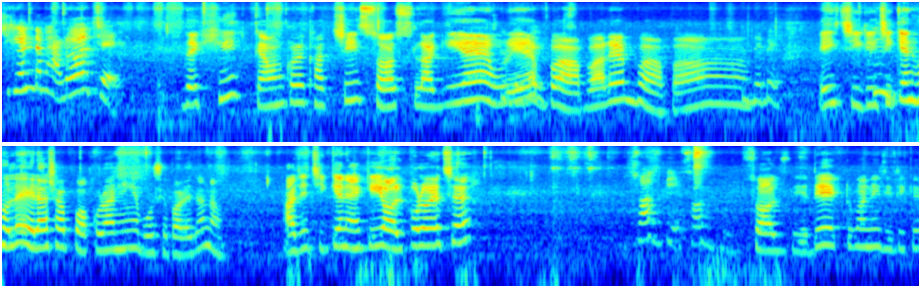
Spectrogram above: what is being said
চিকেনটা ভালো হয়েছে? দেখি কেমন করে খাচ্ছি সস লাগিয়ে উড়ে বাবা রে বাবা। এই চিলি চিকেন হলে এরা সব পকোড়া নিয়ে বসে পড়ে জানো? আজ এই চিকেন একই অল্প রয়েছে। সস দিয়ে সস দিয়ে। সস দিয়ে। দে একটুখানি দিদিকে।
